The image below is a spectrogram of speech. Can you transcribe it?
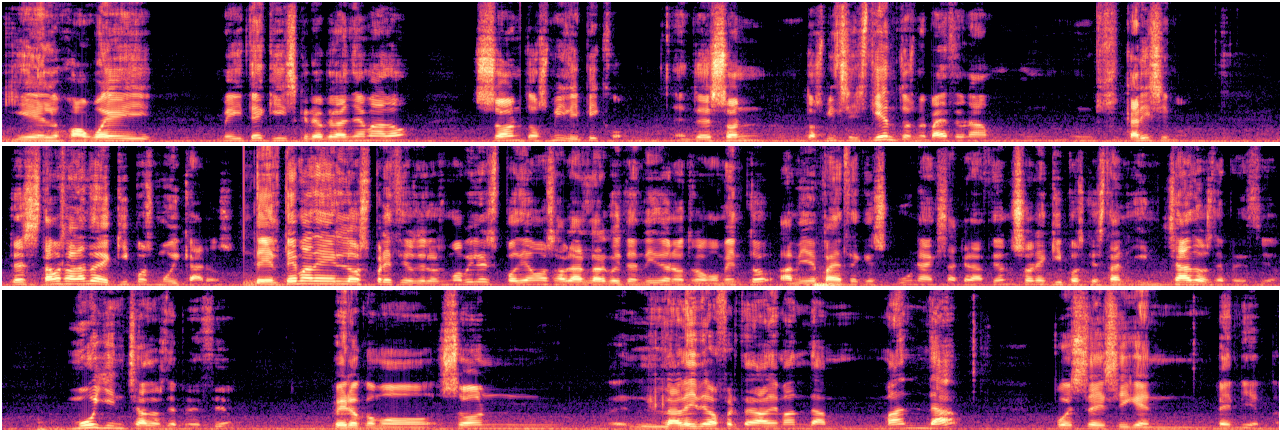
y el Huawei Mate X, creo que lo han llamado, son 2.000 y pico. Entonces son 2.600, me parece, una, carísimo. Entonces estamos hablando de equipos muy caros. Del tema de los precios de los móviles podríamos hablar largo y tendido en otro momento. A mí me parece que es una exageración. Son equipos que están hinchados de precio, muy hinchados de precio, pero como son eh, la ley de la oferta y la demanda manda, pues se siguen vendiendo.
